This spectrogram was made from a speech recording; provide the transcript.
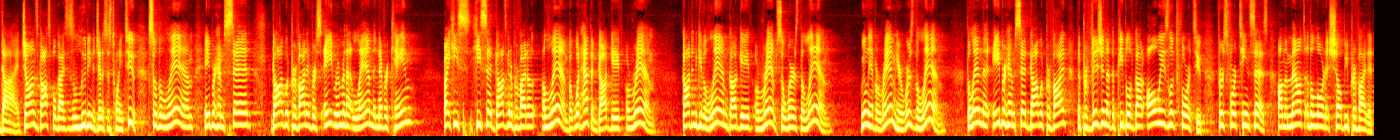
die. John's gospel, guys, is alluding to Genesis 22. So the lamb, Abraham said God would provide in verse 8. Remember that lamb that never came? Right? He, he said God's going to provide a, a lamb, but what happened? God gave a ram. God didn't give a lamb, God gave a ram. So where's the lamb? We only have a ram here. Where's the lamb? The lamb that Abraham said God would provide, the provision that the people of God always looked forward to. Verse 14 says, On the mount of the Lord it shall be provided.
